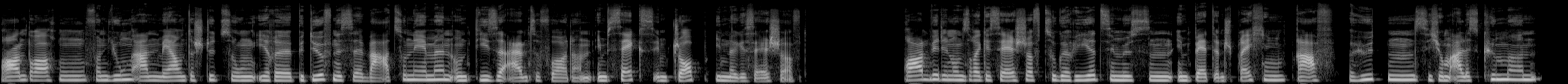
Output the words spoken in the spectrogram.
Frauen brauchen von jung an mehr Unterstützung, ihre Bedürfnisse wahrzunehmen und diese einzufordern, im Sex, im Job, in der Gesellschaft. Frauen wird in unserer Gesellschaft suggeriert, sie müssen im Bett entsprechen, brav verhüten, sich um alles kümmern,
